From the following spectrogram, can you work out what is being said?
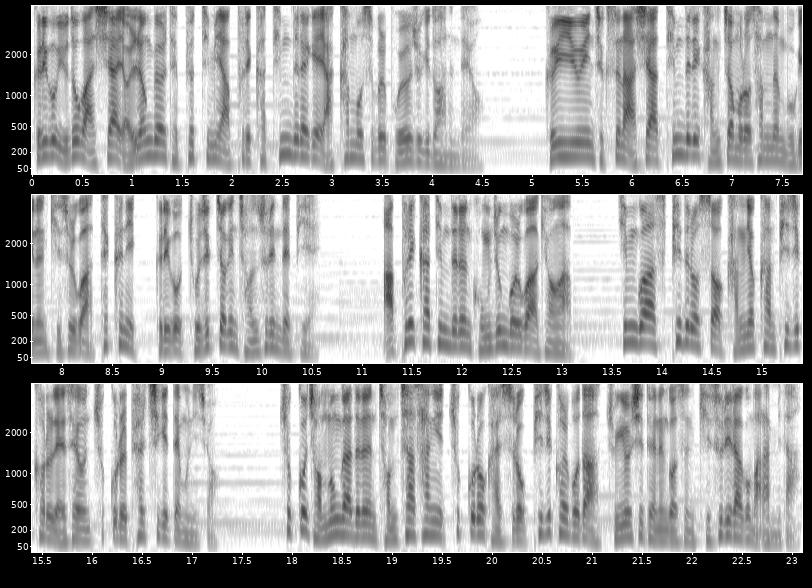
그리고 유독 아시아 연령별 대표팀이 아프리카 팀들에게 약한 모습을 보여주기도 하는데요. 그 이유인 즉슨 아시아 팀들이 강점으로 삼는 무기는 기술과 테크닉 그리고 조직적인 전술인데 비해 아프리카 팀들은 공중볼과 경합, 힘과 스피드로서 강력한 피지컬을 내세운 축구를 펼치기 때문이죠. 축구 전문가들은 점차 상위 축구로 갈수록 피지컬보다 중요시 되는 것은 기술이라고 말합니다.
